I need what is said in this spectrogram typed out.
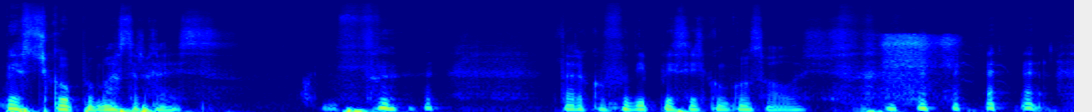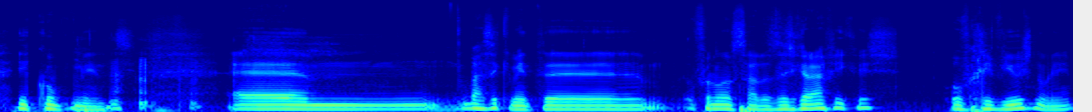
Peço desculpa, Master Race. Estar a confundir PCs com consolas e componentes. Ahm, basicamente, ah, foram lançadas as gráficas, houve reviews, não é?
